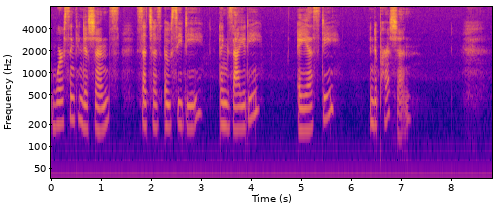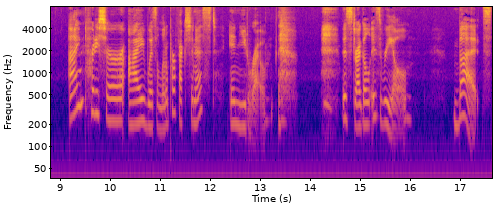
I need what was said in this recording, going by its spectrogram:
worsen conditions such as OCD, anxiety, ASD, and depression. I'm pretty sure I was a little perfectionist in utero. the struggle is real. But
